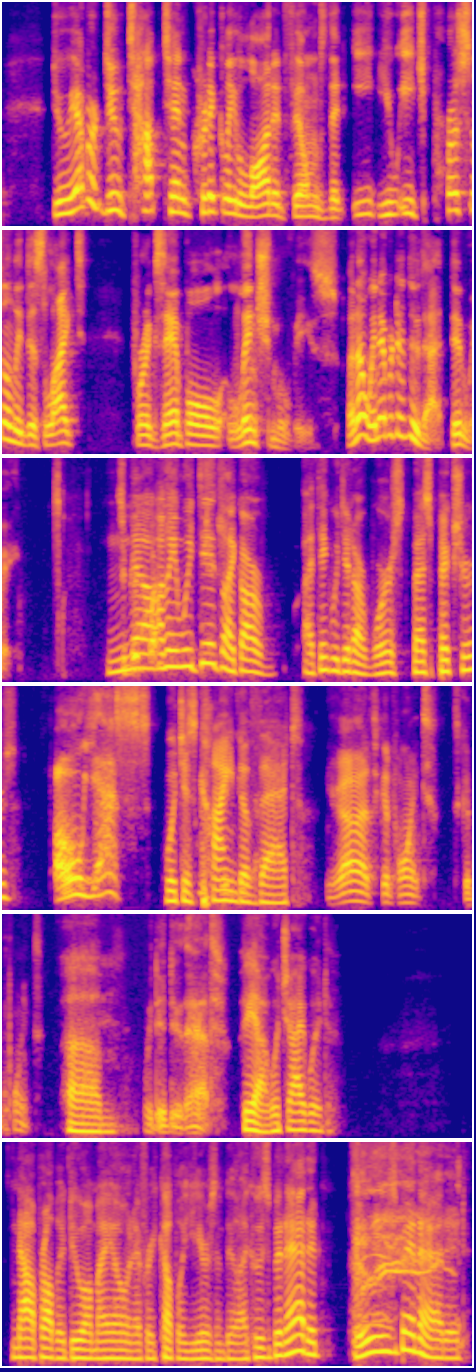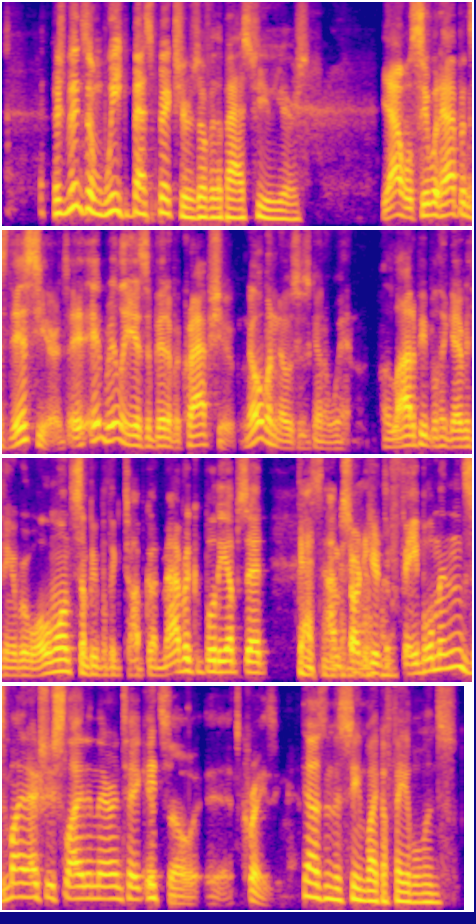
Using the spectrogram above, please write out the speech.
Do you ever do top 10 critically lauded films that e- you each personally disliked? For example, Lynch movies. Oh, no, we never did do that, did we? It's a good No, I mean we did like our. I think we did our worst best pictures, Oh, yes. which is kind of that. Yeah, that's a good point. It's a good point. Um, We did do that. yeah, which I would now probably do on my own every couple of years and be like, "Who's been added? Who's been added?" There's been some weak best pictures over the past few years. Yeah, we'll see what happens this year. It, it really is a bit of a crapshoot. No one knows who's going to win. A lot of people think everything all at once. Some people think Top Gun Maverick could pull the upset. That's not. I'm starting to hear the. Fabelmans might actually slide in there and take it. It's- so it's crazy, man. Doesn't this seem like a Fabelman's?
